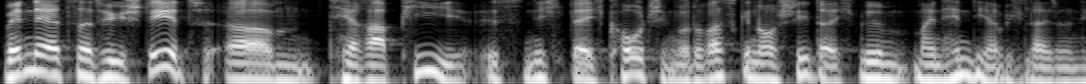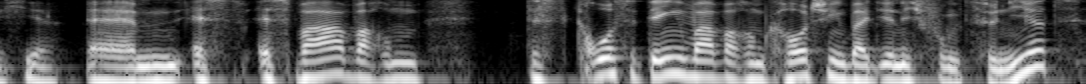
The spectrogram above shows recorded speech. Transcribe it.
wenn da jetzt natürlich steht, ähm, Therapie ist nicht gleich Coaching oder was genau steht da? Ich will, mein Handy habe ich leider nicht hier. Ähm, es, es war, warum, das große Ding war, warum Coaching bei dir nicht funktioniert.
